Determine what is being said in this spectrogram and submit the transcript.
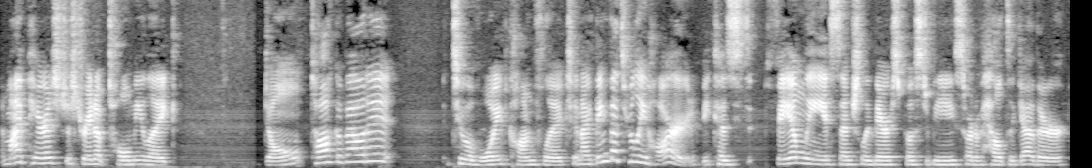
And my parents just straight up told me, like, don't talk about it to avoid conflict. And I think that's really hard because family essentially they're supposed to be sort of held together.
